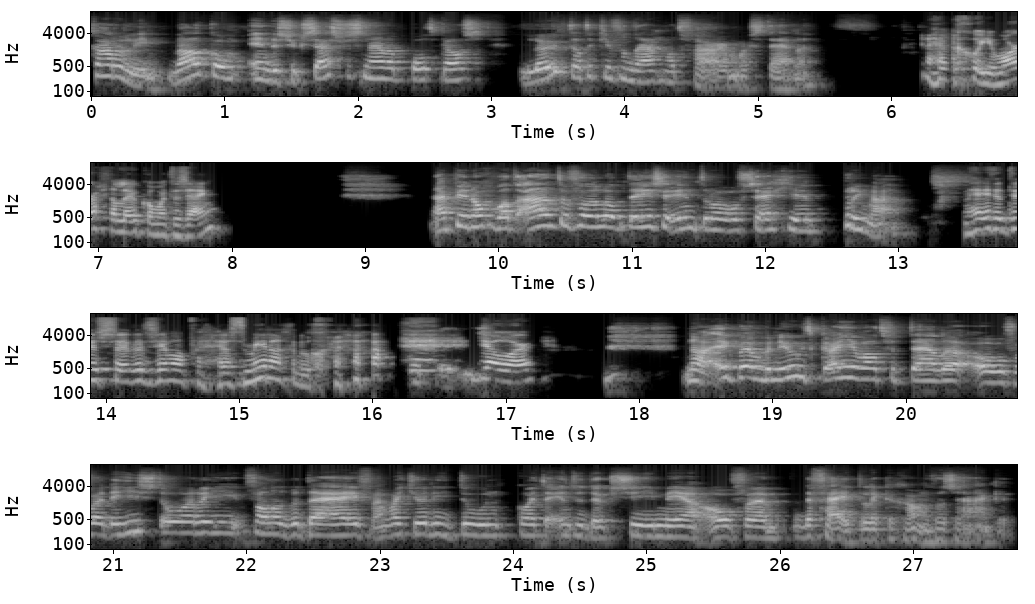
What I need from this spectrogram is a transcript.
Caroline, welkom in de Succesversneller podcast. Leuk dat ik je vandaag wat vragen mag stellen. Goedemorgen, leuk om er te zijn. Heb je nog wat aan te vullen op deze intro of zeg je prima? Nee, dat is, eh, dat is helemaal dat is meer dan genoeg. ja hoor. Nou, ik ben benieuwd. Kan je wat vertellen over de historie van het bedrijf en wat jullie doen? Korte introductie, meer over de feitelijke gang van zaken.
